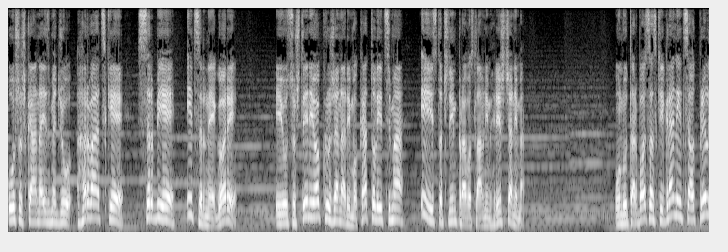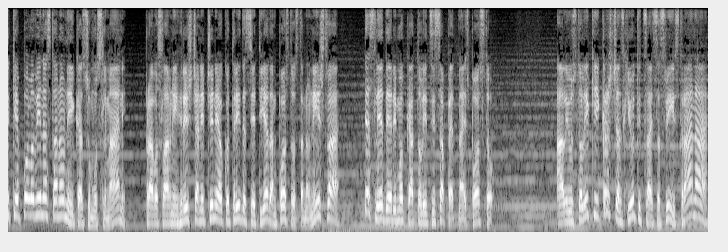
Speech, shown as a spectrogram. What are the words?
ušuškana između Hrvatske, Srbije i Crne Gore i u suštini okružena rimokatolicima i istočnim pravoslavnim hrišćanima. Unutar bosanskih granica otprilike polovina stanovnika su muslimani, pravoslavni hrišćani čine oko 31% stanovništva, te slijede rimokatolici sa 15%. Ali uz toliki kršćanski uticaj sa svih strana,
